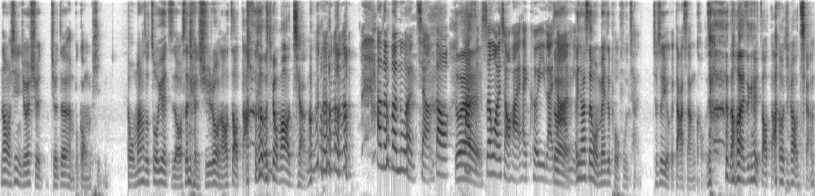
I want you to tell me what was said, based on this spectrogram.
那我心里就会觉觉得很不公平。我妈那时候坐月子哦，身体很虚弱，然后照打，我觉得我妈好强哦。她的愤怒很强，到他生生完小孩还可以来打你，而且他生我妹是剖腹产。就是有个大伤口，然后还是可以照打，我觉得好强。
